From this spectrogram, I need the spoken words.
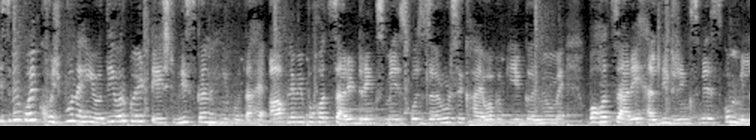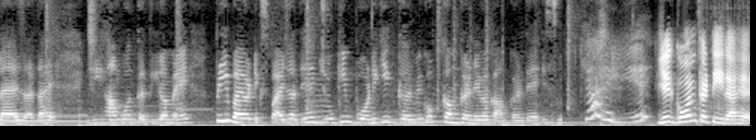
इसमें कोई खुशबू नहीं होती और कोई टेस्ट भी इसका नहीं होता है। आपने भी बहुत सारे ड्रिंक्स में इसको ज़रूर से खाया होगा क्योंकि ये गर्मियों में बहुत सारे हेल्दी ड्रिंक्स में इसको मिलाया जाता है। जी हाँ गोंद कतीरा में प्रीबायोटिक्स पाए जाते हैं जो कि बॉडी की गर्मी को कम करने का काम करते हैं। इसमें क्या है ये? ये गोंद कटीरा है।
